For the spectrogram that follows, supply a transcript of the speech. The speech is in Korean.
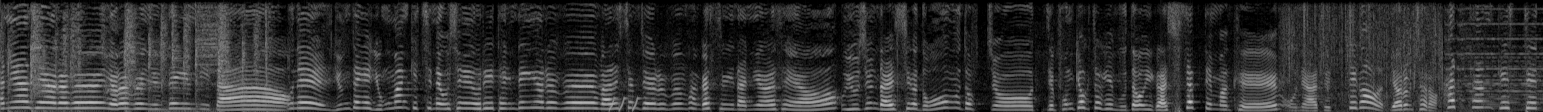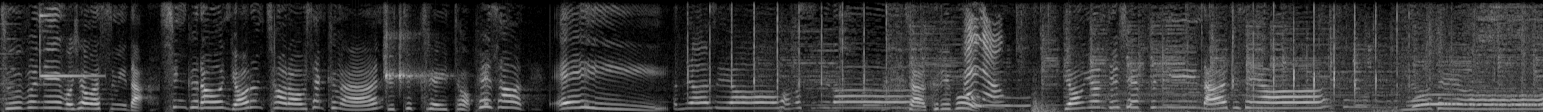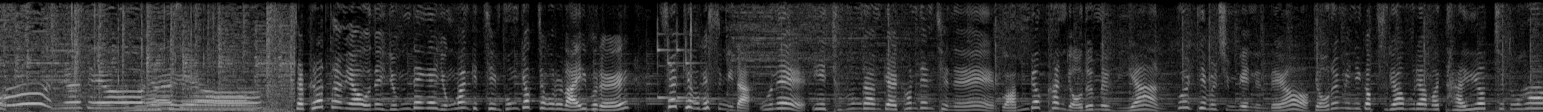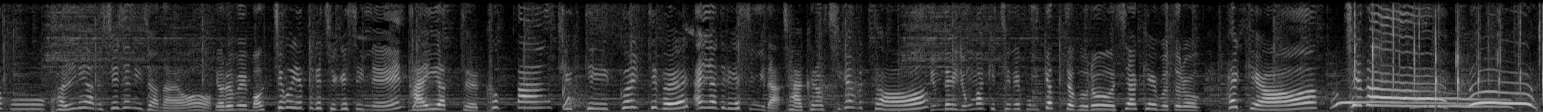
안녕하세요 여러분. 여러분 윤댕입니다. 오늘 윤댕의 욕망 키친에 오신 우리 댕댕 여러분 많은 시청자 여러분 반갑습니다. 안녕하세요. 요즘 날씨가 너무 덥죠. 이제 본격적인 무더위가 시작된 만큼 오늘 아주 뜨거운 여름처럼 핫한 게스트 두 분을 모셔왔습니다. 싱그러운 여름처럼 상큼한 뷰티 크리에이터 회사원 A. 안녕하세요. 반갑습니다. 자 그리고 명현주 셰프님 나와주세요 안녕하세요. 안녕하세요. 안녕하세요. 자 그렇다면 오늘 용댕의 욕만 끼친 본격적으로 라이브를 시작해 보겠습니다. 오늘 이 두 분과 함께할 컨텐츠는 완벽한 여름을 위한 꿀팁을 준비했는데요. 여름이니까 부랴부랴 막 다이어트도 하고 관리하는 시즌이잖아요. 여름을 멋지고 예쁘게 즐길 수 있는 다이어트 쿡방 뷰티 꿀팁을 알려드리겠습니다. 자 그럼 지금부터 윤댕의 욕만 키친을 본격적으로 시작해 보도록 할게요. 출발!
